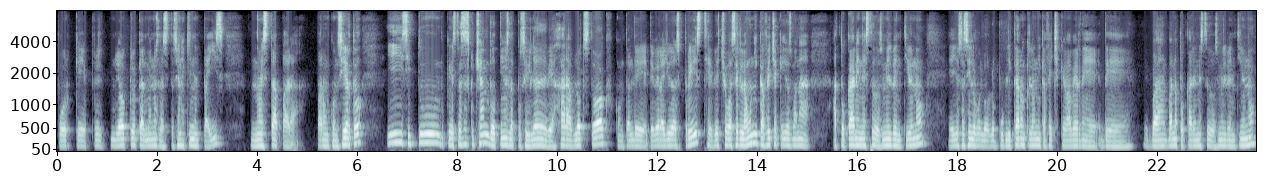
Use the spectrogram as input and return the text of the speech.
porque pues, yo creo que al menos la situación aquí en el país no está para, para un concierto. Y si tú que estás escuchando tienes la posibilidad de viajar a Bloodstock con tal de, ver a Judas Priest, de hecho va a ser la única fecha que ellos van a, a tocar en este 2021 ellos así lo, lo, publicaron, que la única fecha que va a haber de, de van a tocar en este 2021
